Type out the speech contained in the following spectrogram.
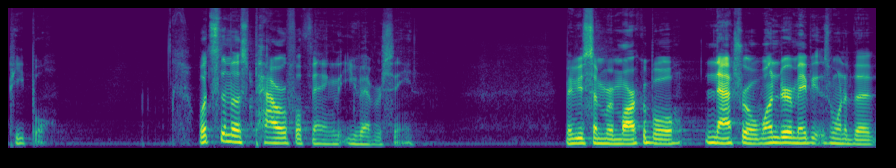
people. What's the most powerful thing that you've ever seen? Maybe some remarkable natural wonder. Maybe it was one of the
